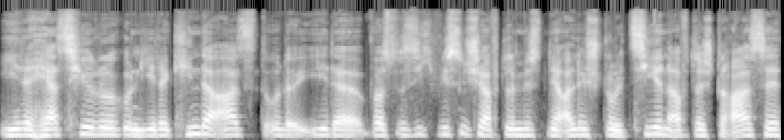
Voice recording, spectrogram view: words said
jeder Herzchirurg und jeder Kinderarzt oder jeder, was weiß ich, Wissenschaftler müssten ja alle stolzieren auf der Straße.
